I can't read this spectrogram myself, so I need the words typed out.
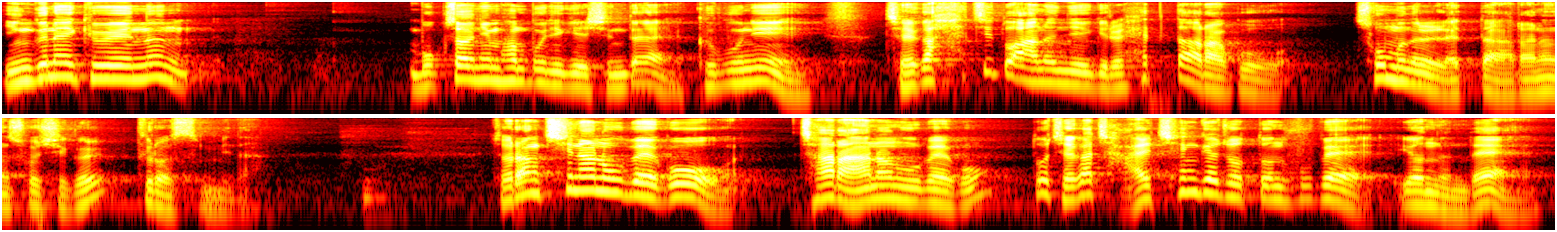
인근의 교회는 목사님 한 분이 계신데 그분이 제가 하지도 않은 얘기를 했다라고 소문을 냈다라는 소식을 들었습니다. 저랑 친한 후배고 잘 아는 후배고 또 제가 잘 챙겨줬던 후배였는데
